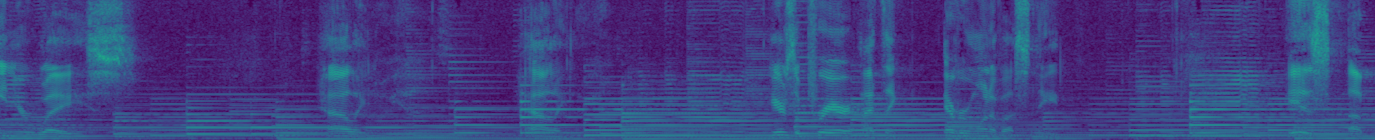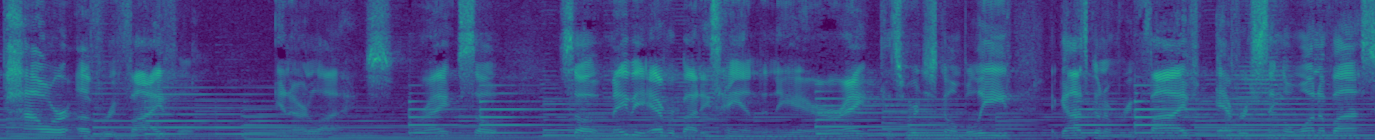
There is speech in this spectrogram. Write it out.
in your ways. Hallelujah. Hallelujah. Here's a prayer I think every one of us need is a power of revival right? So so maybe everybody's hand in the air, all right? Because we're just going to believe that God's going to revive every single one of us.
